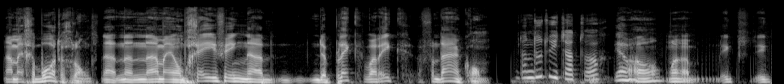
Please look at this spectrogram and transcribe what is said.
Naar mijn geboortegrond. Naar, naar, naar, mijn omgeving, naar de plek waar ik vandaan kom. Dan doet u dat toch? Jawel, maar ik, ik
